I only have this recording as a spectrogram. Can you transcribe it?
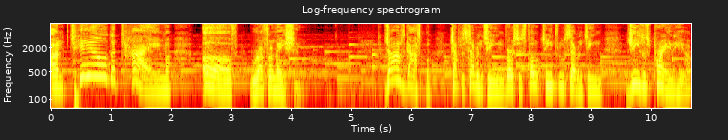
until the time of Reformation. John's Gospel, chapter 17, verses 14 through 17, Jesus praying here.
